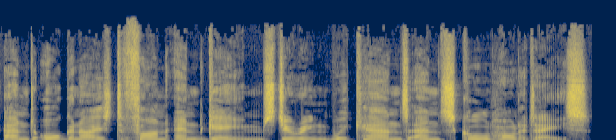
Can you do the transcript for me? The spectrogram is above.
and organized fun and games during weekends and school holidays.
